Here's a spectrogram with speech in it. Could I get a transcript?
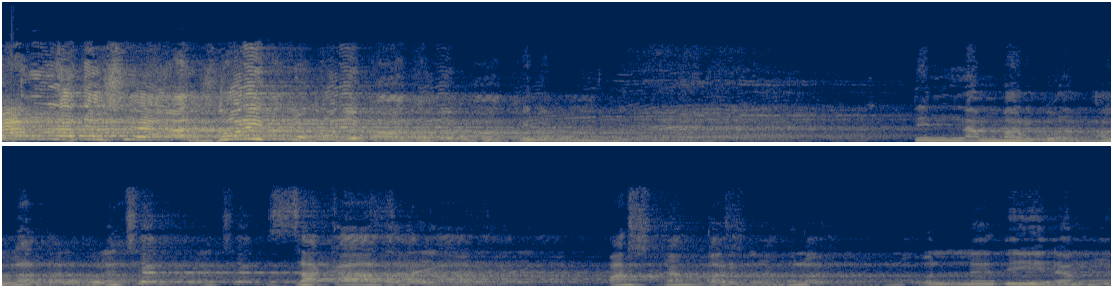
বাংলাদেশে আর দরিদ্র খুঁজে পাওয়া যাবে না? তিন নাম্বার গুণ আল্লাহ তাআলা বলেছেন, যাকাত আদায় করে। পাঁচ নাম্বার গুণ হলো والذين هم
